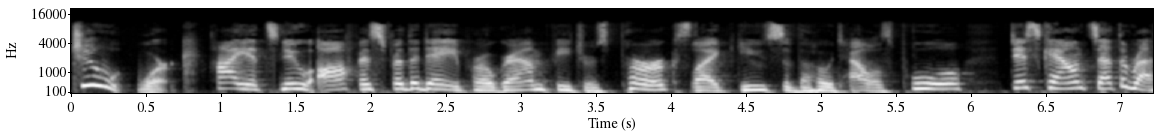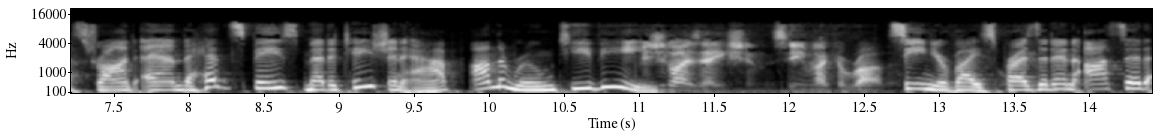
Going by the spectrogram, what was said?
to work. Hyatt's new Office for the Day program features perks like use of the hotel's pool discounts at the restaurant, and the Headspace meditation app on the Room TV. Visualization seemed like a rather. Senior Vice President Asad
